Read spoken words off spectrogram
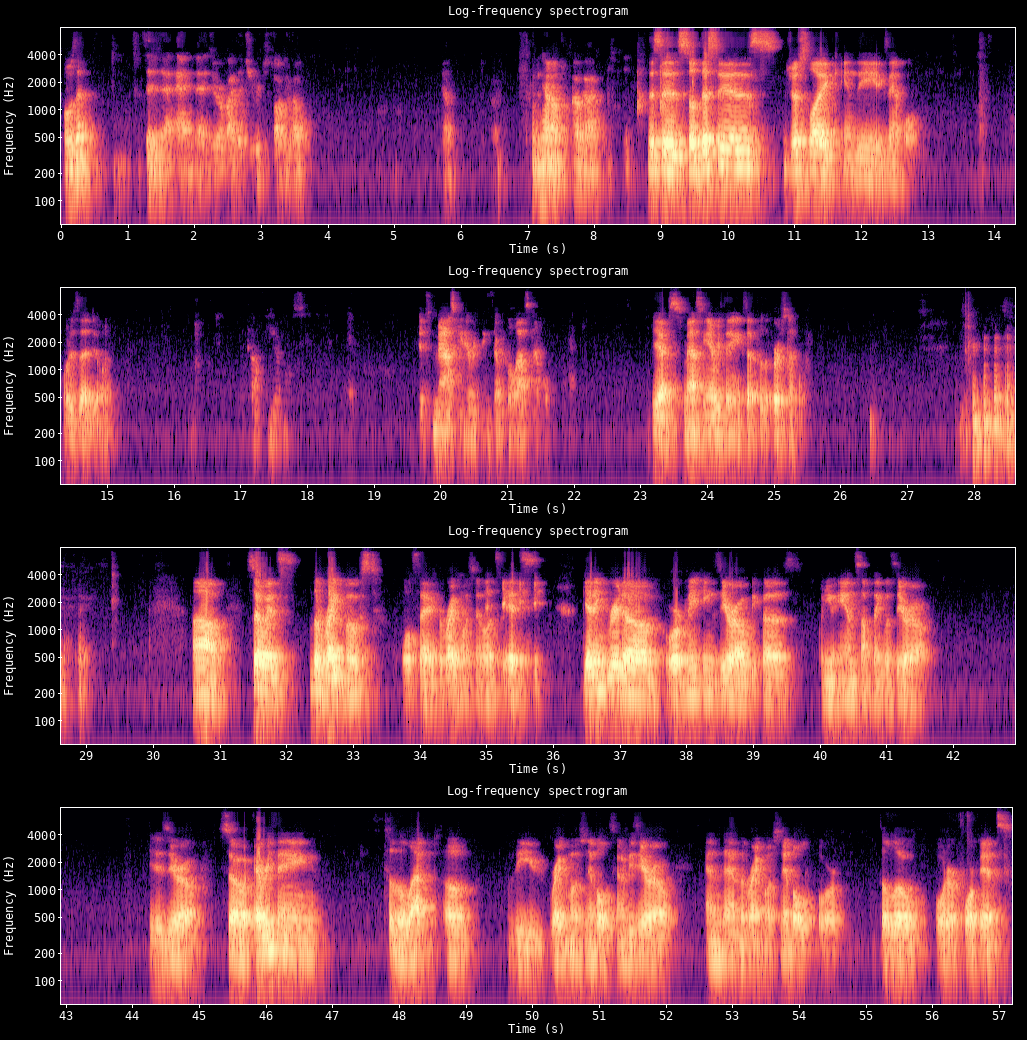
What was that? So that adding that zero byte that you were just talking about? No. Okay. Oh, this is, so this is just like in the example. What is that doing? Copy your mouse. It's masking everything except for the last nibble. Yes, masking everything except for the first nibble. Um, so it's the rightmost, we'll say, the rightmost nibble, it's, it's getting rid of or making zero because when you and something with zero, it is zero. So everything to the left of the rightmost nibble is going to be zero, and then the rightmost nibble, or the low order four bits,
